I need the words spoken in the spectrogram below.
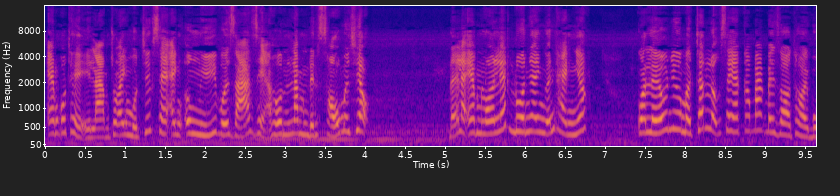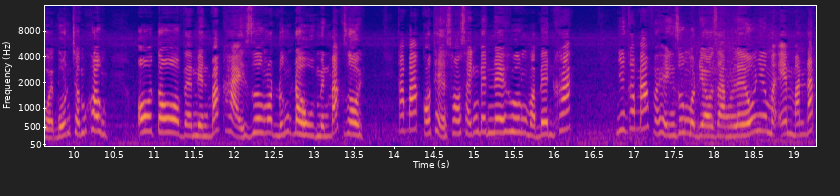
Em có thể làm cho anh một chiếc xe anh ưng ý với giá rẻ hơn 5 đến 60 triệu. Đấy là em nói lét luôn nha anh Nguyễn Thành nhé Còn nếu như mà chất lượng xe các bác bây giờ thời buổi 4.0 Ô tô về miền Bắc Hải Dương nó đứng đầu miền Bắc rồi. Các bác có thể so sánh bên Nê Hương và bên khác. Nhưng các bác phải hình dung một điều rằng nếu như mà em bán đắt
